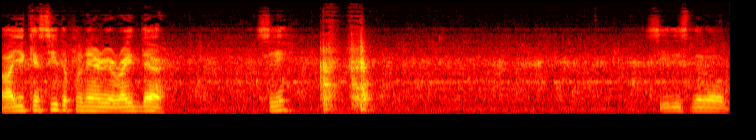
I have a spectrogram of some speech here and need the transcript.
Uh, you can see the planaria right there. See? See these little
